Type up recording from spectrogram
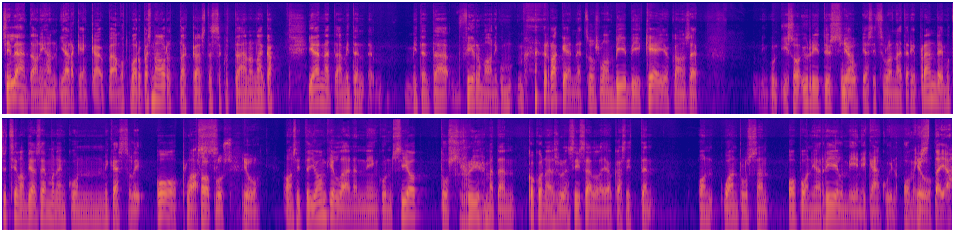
sillähän tämä on ihan järkeenkäypää, mutta mä rupesin naurattaa myös tässä, kun tämähän on aika jännä tämä, miten, miten tämä firma on niin rakennettu. Sulla on BBK, joka on se niin kuin iso yritys ja, ja sitten sulla on näitä eri brändejä, mutta sitten siellä on vielä semmoinen kuin, mikä se oli, O+. O+, joo. On sitten jonkinlainen niin kuin sijoit, sijoitusryhmä tämän kokonaisuuden sisällä, joka sitten on OnePlusan Opon ja Realmeen ikään kuin omistaja.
